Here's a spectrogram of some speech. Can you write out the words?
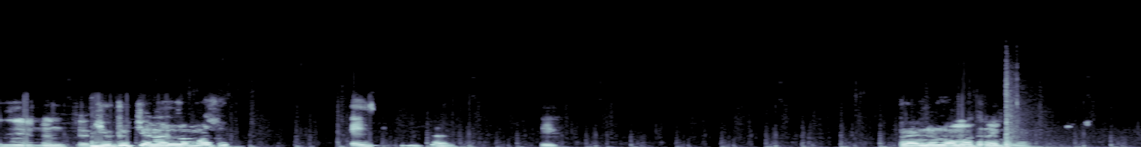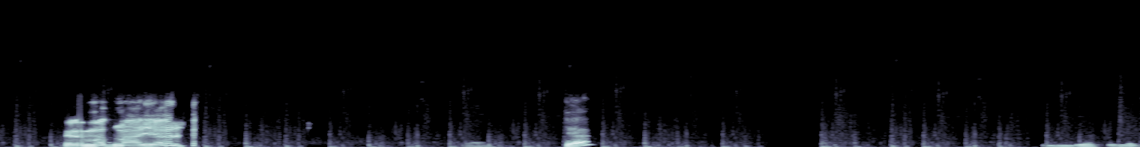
जी नंतर યુટ્યુબ ચેનલ નંબર શું ફ્રેન્ડ નું નામ જ હમ. રાખો ને अरे मत मार यार क्या? जेटी लग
